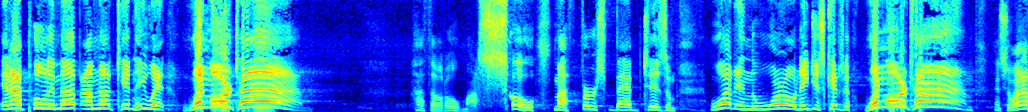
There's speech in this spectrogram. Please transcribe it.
And I pulled him up. I'm not kidding. He went, one more time. I thought, oh, my soul, my first baptism. What in the world? And he just kept saying, one more time. And so I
